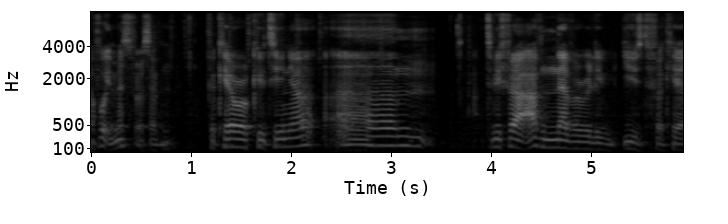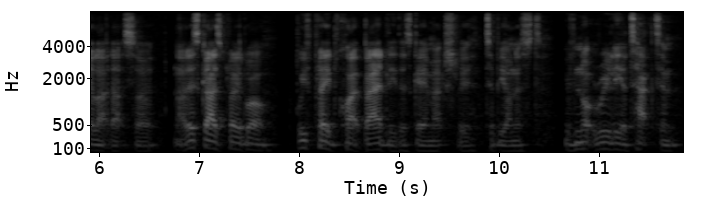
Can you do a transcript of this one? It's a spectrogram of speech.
I thought he missed for a second. Fekir or Coutinho? Um, to be fair, I've never really used Fekir like that, so... Nah, this guy's played well. We've played quite badly this game, actually, to be honest. We've not really attacked him.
